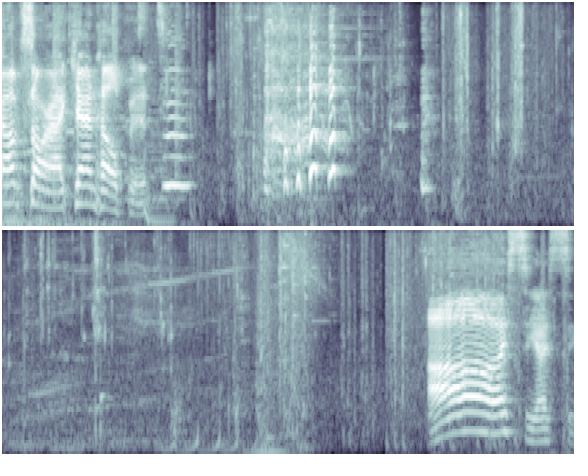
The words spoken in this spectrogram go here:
Yeah, I'm sorry, I can't help it. ah, I see, I see.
